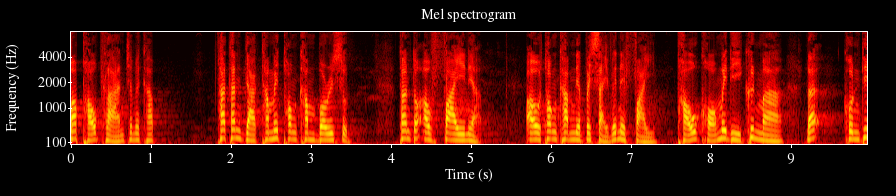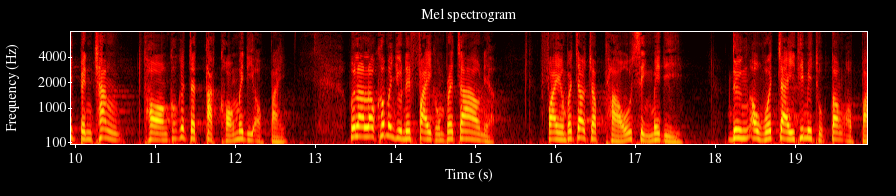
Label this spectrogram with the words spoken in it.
มาเผาผลาญใช่ไหมครับ ถ้าท่านอยากทำให้ทองคำบริสุทธิ์ ท่านต้องเอาไฟเนี่ยเอาทองคำเนี่ยไปใส่ไว้ในไฟ เผาของไม่ดีขึ้นมา และคนที่เป็นช่างทองเขาก็จะตักของไม่ดีออกไป เวลาเราเข้ามาอยู่ในไฟของพระเจ้าเนี่ย ไฟของพระเจ้าจะเผาสิ่งไม่ดี ดึงเอาหัวใจที่ไม่ถูกต้องออกไป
